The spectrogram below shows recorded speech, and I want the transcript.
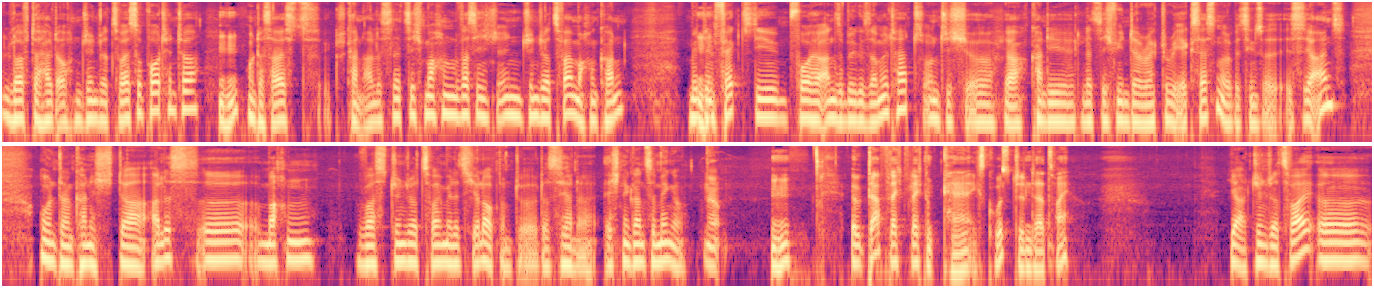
läuft da halt auch ein Ginger 2 Support hinter. Mhm. Und das heißt, ich kann alles letztlich machen, was ich in Ginger 2 machen kann mit mhm. den Facts, die vorher Ansible gesammelt hat und ich äh, ja, kann die letztlich wie ein Directory accessen oder beziehungsweise ist ja eins und dann kann ich da alles äh, machen, was Ginger 2 mir letztlich erlaubt und äh, das ist ja eine, echt eine ganze Menge. Ja. Mhm. Äh, da vielleicht, vielleicht noch kein Exkurs, Ginger 2? Ja, Ginger 2, äh,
